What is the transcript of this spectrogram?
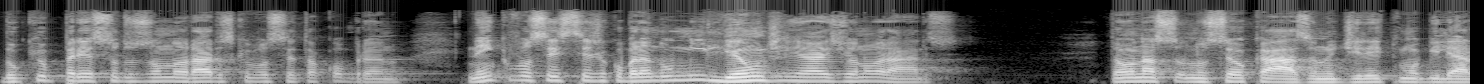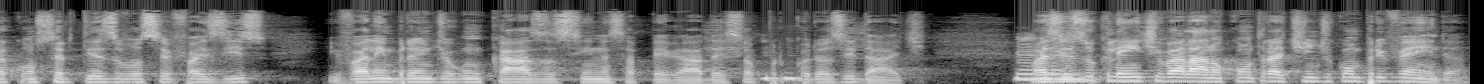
do que o preço dos honorários que você está cobrando. Nem que você esteja cobrando um milhão de reais de honorários. Então, no seu caso, no direito imobiliário, com certeza você faz isso e vai lembrando de algum caso assim nessa pegada aí, só por curiosidade. Uhum. Mas às vezes o cliente vai lá no contratinho de compra e venda.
